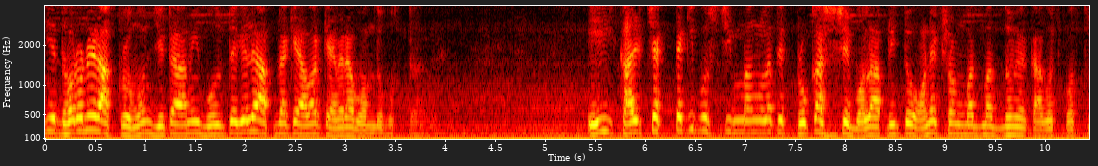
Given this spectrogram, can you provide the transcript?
যে ধরনের আক্রমণ, যেটা আমি বলতে গেলে আপনাকে আবার ক্যামেরা বন্ধ করতে হবে। এই কালচারটা কি পশ্চিমবাংলাতে প্রকাশ্যে বলা? আপনি তো অনেক সংবাদ মাধ্যমের কাগজপত্র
